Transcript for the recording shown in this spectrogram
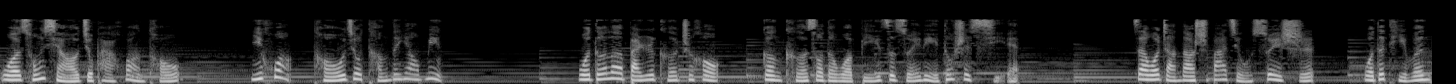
我从小就怕晃头，一晃头就疼得要命。我得了百日咳之后，更咳嗽的我鼻子、嘴里都是血。在我长到十八九岁时，我的体温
